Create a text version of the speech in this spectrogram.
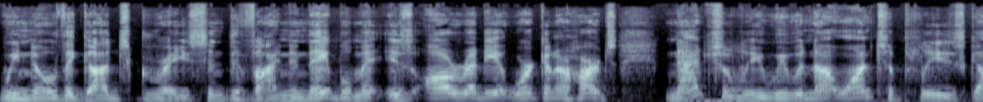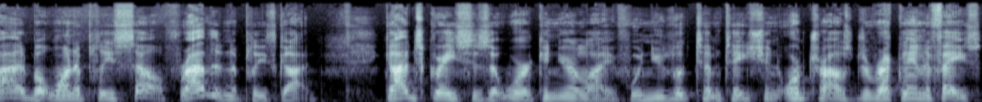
we know that God's grace and divine enablement is already at work in our hearts. Naturally, we would not want to please God, but want to please self rather than to please God. God's grace is at work in your life when you look temptation or trials directly in the face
